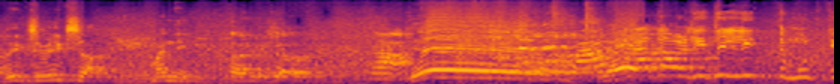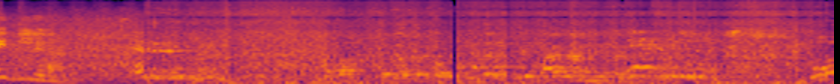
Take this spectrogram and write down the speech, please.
ರಿಕ್ಷಾ. ರಿಕ್ಷಾ ಮನಿ ಏ! ಮುಟ್ಟಿದ್ಲು. ಓ!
